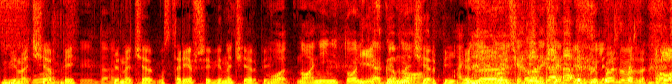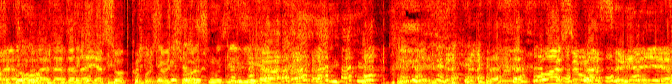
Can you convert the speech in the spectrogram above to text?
Виночерпий. служащие, да. Виночер- Устаревший виночерпий. Вот, но они не только Есть вино. Они Это- не только виночерпием были. Можно, можно? Это я шутку больше Это же с музелье. Ваши вас сомелье.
